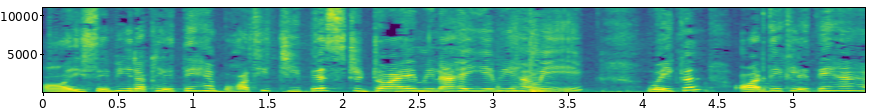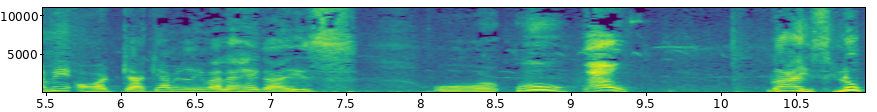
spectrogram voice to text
और इसे भी रख लेते हैं। बहुत ही चीपेस्ट टॉय मिला है, ये भी हमें एक व्हीकल और देख लेते हैं हमें और क्या क्या मिलने वाला है गाइस और ओह wow guys look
